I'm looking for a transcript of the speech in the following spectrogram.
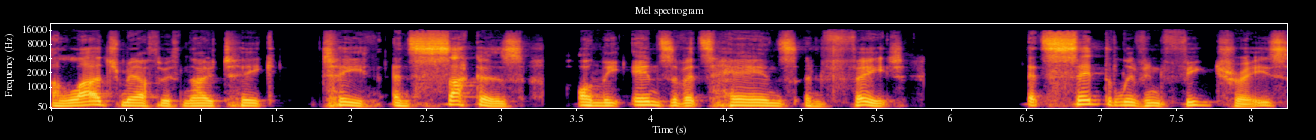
a large mouth with no teeth, teeth, and suckers on the ends of its hands and feet. It's said to live in fig trees,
